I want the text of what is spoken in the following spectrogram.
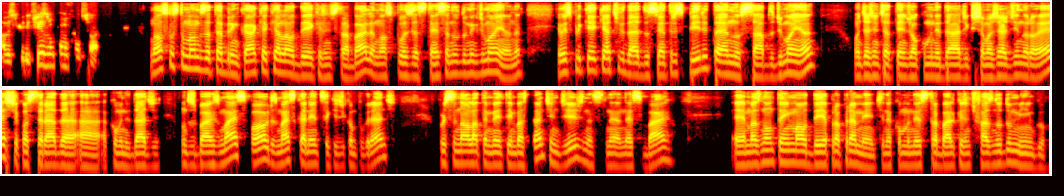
ao espiritismo? Como funciona? Nós costumamos até brincar que aquela aldeia que a gente trabalha, nosso posto de assistência é no domingo de manhã, né? Eu expliquei que a atividade do Centro Espírita é no sábado de manhã, onde a gente atende uma comunidade que chama Jardim Noroeste, é considerada a, a comunidade um dos bairros mais pobres, mais carentes aqui de Campo Grande. Por sinal, lá também tem bastante indígenas né, nesse bairro, é, mas não tem uma aldeia propriamente, né, como nesse trabalho que a gente faz no domingo,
